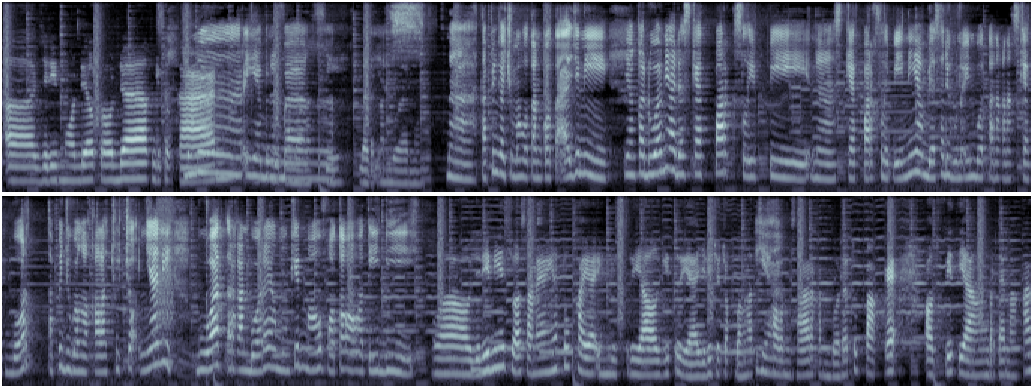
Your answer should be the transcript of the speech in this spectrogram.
eh, jadi model produk gitu kan. Bener, iya bener Bisa banget. sih. buat rekan Yes. buana. Nah, tapi nggak cuma hutan kota aja nih. Yang kedua nih ada skate park Sleepy. Nah, skate park Sleepy ini yang biasa digunain buat anak-anak skateboard, tapi juga nggak kalah cucoknya nih buat rekan buana yang mungkin mau foto OOTD. Wow, jadi ini suasananya tuh kayak industrial gitu ya. Jadi cocok banget Iya. kalau misalnya rekan buana tuh pakai outfit yang bertemakan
